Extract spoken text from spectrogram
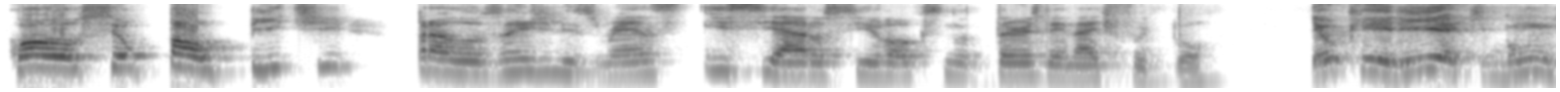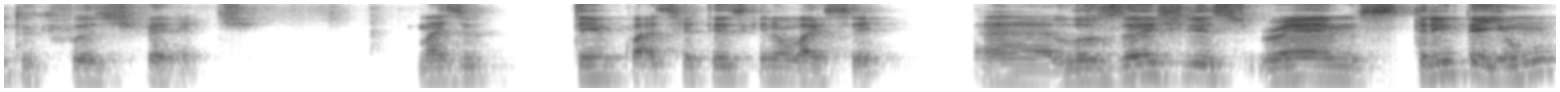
Qual é o seu palpite para Los Angeles Rams e Seattle Seahawks no Thursday Night Football? Eu queria que muito que fosse diferente, mas eu tenho quase certeza que não vai ser. É, Los Angeles Rams 31,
